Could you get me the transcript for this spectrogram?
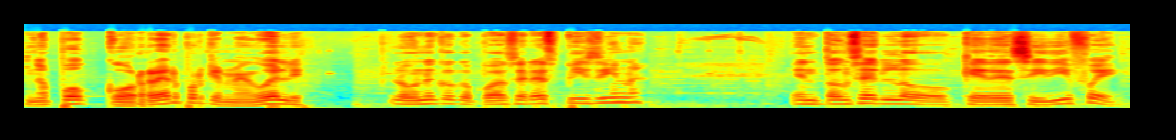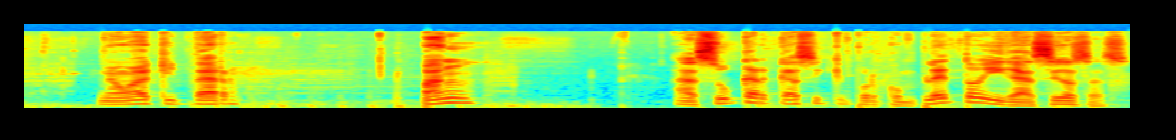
No puedo correr porque me duele. Lo único que puedo hacer es piscina. Entonces lo que decidí fue, me voy a quitar pan, azúcar casi que por completo y gaseosas.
